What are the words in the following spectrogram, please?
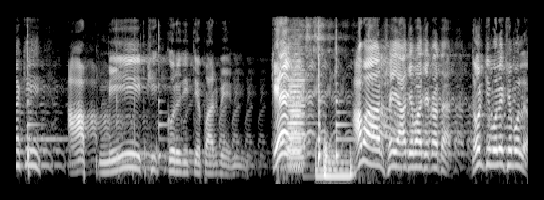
নাকি আপনি ঠিক করে দিতে পারবেন? কে? আবার সেই আজে বাজে কথা। দর্জি বলেছে বলো?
